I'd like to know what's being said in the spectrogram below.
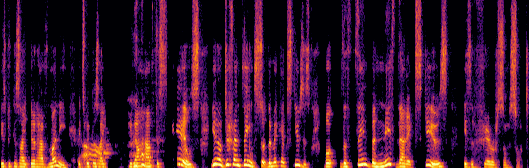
It's because I don't have money. It's because I do not have the skills. You know, different things. So they make excuses. But the thing beneath that excuse is a fear of some sort.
